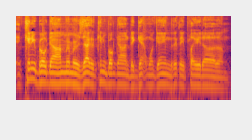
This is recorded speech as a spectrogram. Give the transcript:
and Kenny broke down. I remember exactly. Kenny broke down the game, one game. I think they played. Uh, um,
